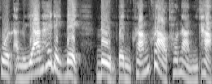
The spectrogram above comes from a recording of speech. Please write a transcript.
ควรอนุญาตให้เด็กๆ ดื่มเป็นครั้งคราวเท่านั้นค่ะ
